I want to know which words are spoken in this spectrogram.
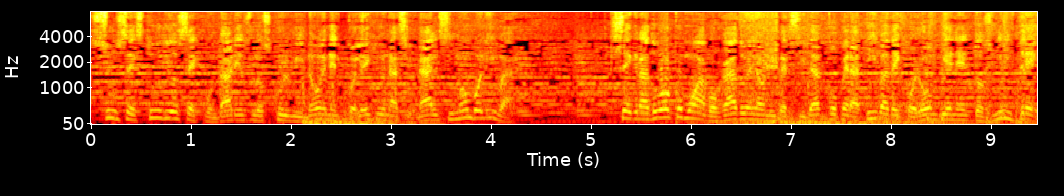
Sus estudios secundarios los culminó en el Colegio Nacional Simón Bolívar se graduó como abogado en la Universidad Cooperativa de Colombia en el 2003,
